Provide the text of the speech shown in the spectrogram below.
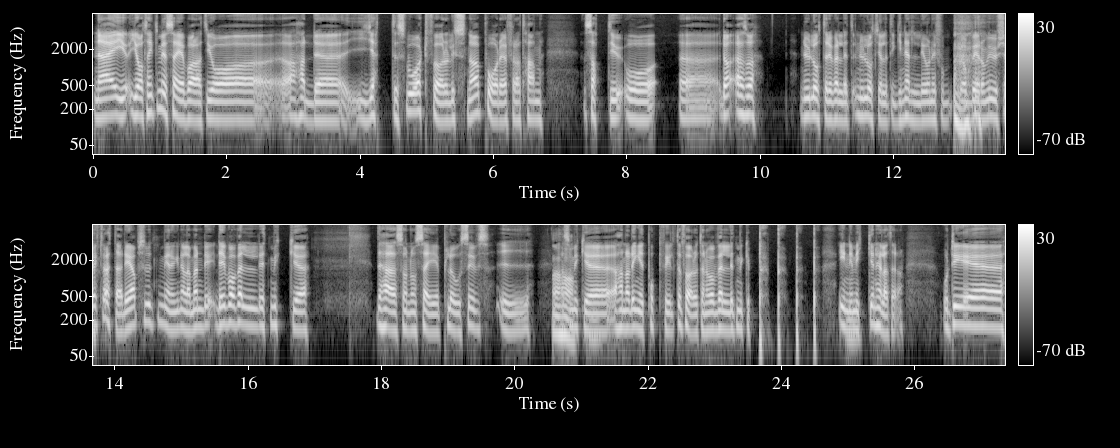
Nej, jag tänkte mer säga bara att jag hade jättesvårt för att lyssna på det för att han satt ju och... Uh, då, alltså, nu låter, det väldigt, nu låter jag lite gnällig och ni får, jag ber om ursäkt för detta. Det är absolut inte mer än gnälla, men det, det var väldigt mycket det här som de säger plosives i... Alltså mycket, han hade inget popfilter för utan det var väldigt mycket p, p, p, p, in i Mm. micken hela tiden. Och det,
